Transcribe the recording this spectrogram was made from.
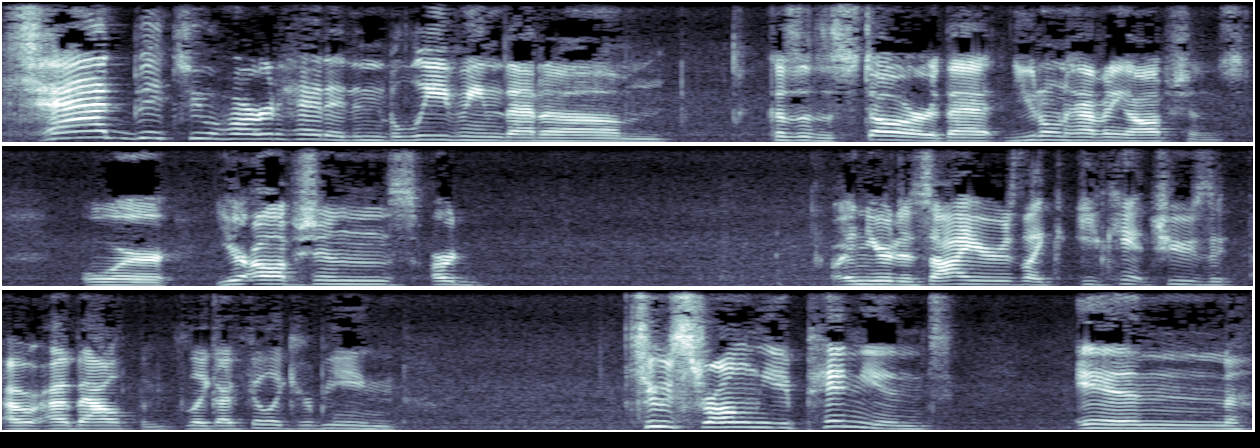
tad bit too hard-headed in believing that um because of the star that you don't have any options or your options are and your desires, like, you can't choose about them. Like, I feel like you're being too strongly opinioned in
